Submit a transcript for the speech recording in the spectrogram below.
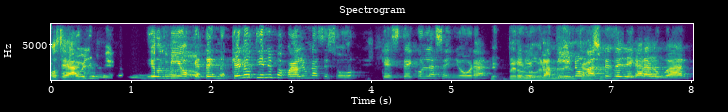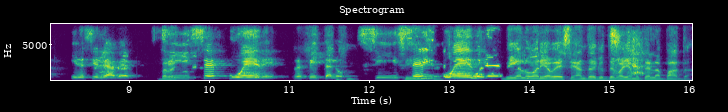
O sea, oye, Dios mío, que, no tienen para pagarle un asesor que esté con la señora pero en lo el grande camino antes de llegar al lugar y decirle, a ver, sí se puede, repítalo, sí, se, puede. Dígalo varias veces antes de que usted vaya a meter la pata.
